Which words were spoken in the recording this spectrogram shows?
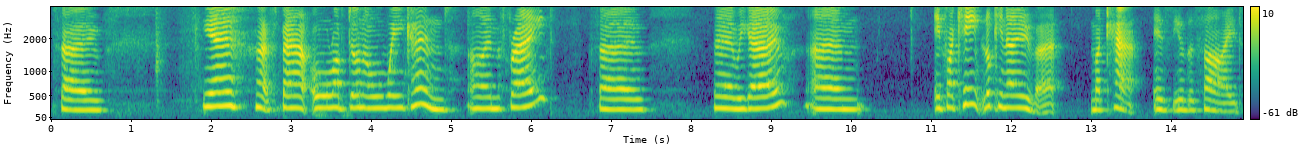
So yeah, that's about all I've done all weekend, I'm afraid. So there we go. Um, if I keep looking over, my cat is the other side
